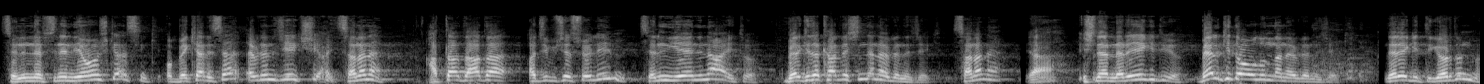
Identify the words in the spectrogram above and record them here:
Senin nefsine niye hoş gelsin ki? O bekar ise evleneceği kişiye ait. Sana ne? Hatta daha da acı bir şey söyleyeyim mi? Senin yeğenine ait o. Belki de kardeşinden evlenecek. Sana ne? Ya işler nereye gidiyor? Belki de oğlundan evlenecek. Nereye gitti gördün mü?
